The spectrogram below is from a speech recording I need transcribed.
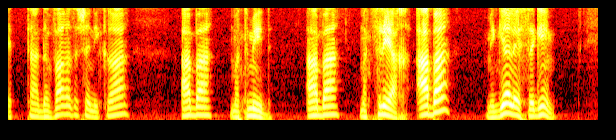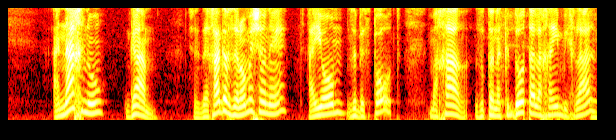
את הדבר הזה שנקרא אבא מתמיד, אבא מצליח, אבא מגיע להישגים. אנחנו גם, שדרך אגב זה לא משנה, היום זה בספורט, מחר זאת אנקדוטה לחיים בכלל,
